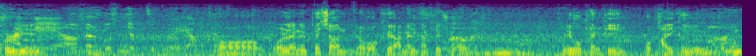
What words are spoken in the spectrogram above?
풀민. 무슨 무슨 유튜브예요? 어, 원래는 패션, 이런 워크웨어, 아메리칸 캐주얼, 그리고 캠핑, 뭐 바이크 이런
